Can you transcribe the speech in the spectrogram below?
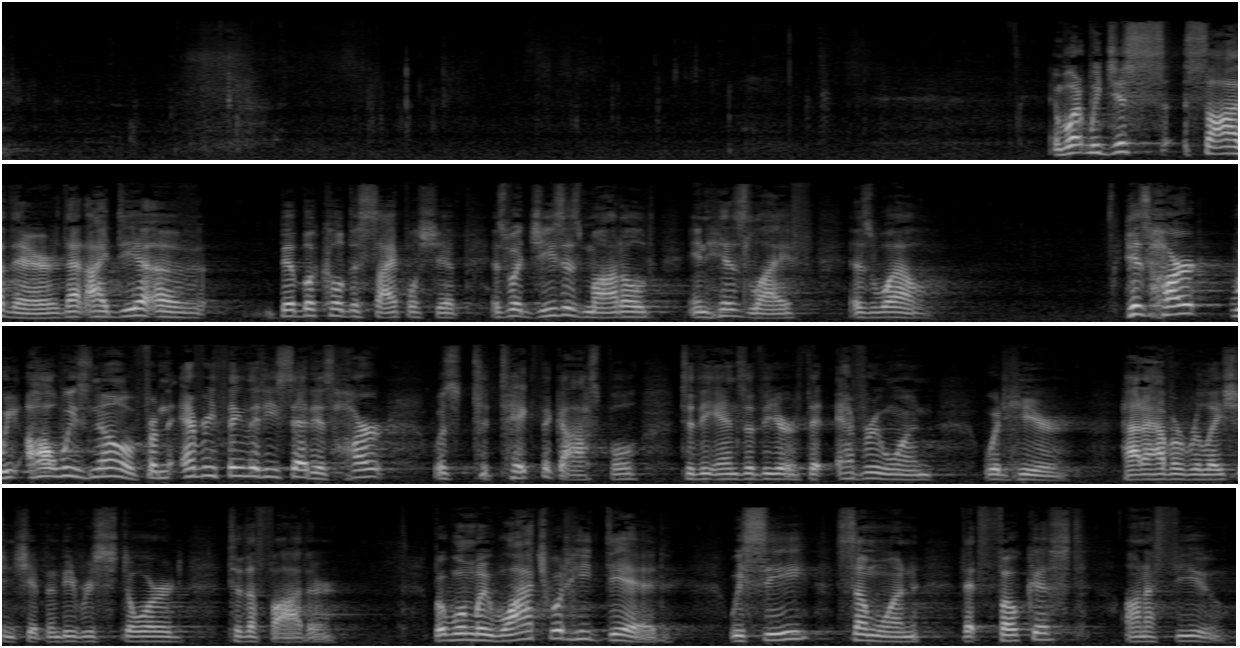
And what we just saw there, that idea of biblical discipleship, is what Jesus modeled in his life as well. His heart, we always know from everything that he said, his heart was to take the gospel to the ends of the earth, that everyone would hear how to have a relationship and be restored to the Father. But when we watch what he did, we see someone that focused on a few.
